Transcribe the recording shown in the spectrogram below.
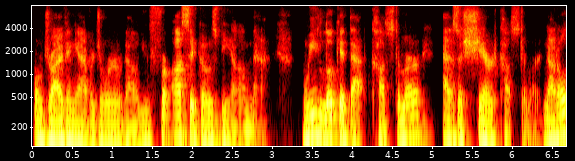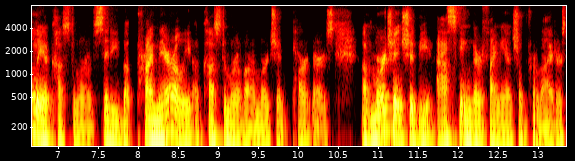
or driving average order value, for us, it goes beyond that. We look at that customer as a shared customer, not only a customer of Citi, but primarily a customer of our merchant partners. A merchant should be asking their financial providers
